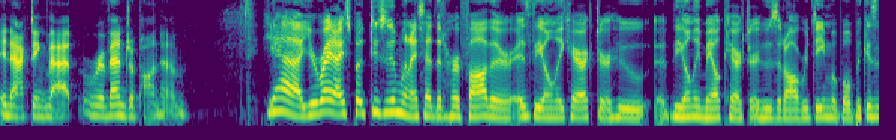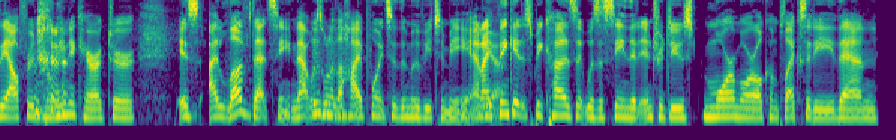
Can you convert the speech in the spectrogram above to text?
enacting that revenge upon him. Yeah, you're right. I spoke too soon when I said that her father is the only character who, the only male character who's at all redeemable because the Alfred Molina character is, I loved that scene. That was one of the high points of the movie to me. And I think it's because it was a scene that introduced more moral complexity than,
